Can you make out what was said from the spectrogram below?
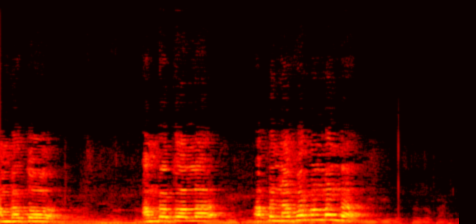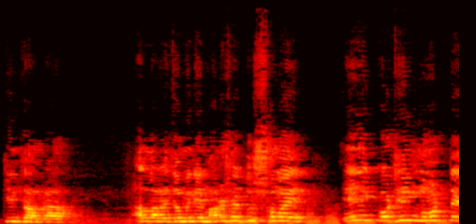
আমরা তো আমরা তো আল্লাহ আপনার নাফরমান বান্দা। কিন্তু আমরা আল্লাহর জমিনে মানুষের দুঃসময়ে এই কঠিন মুহূর্তে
